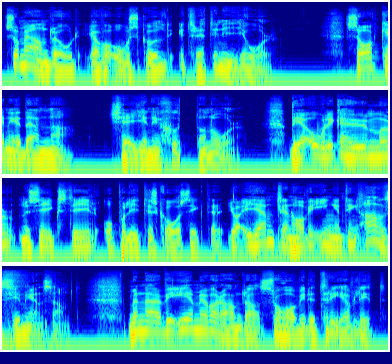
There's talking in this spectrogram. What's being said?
Så med andra ord, jag var oskuld i 39 år. Saken är denna. Tjejen är 17 år. Vi har olika humor, musikstil och politiska åsikter. Ja, egentligen har vi ingenting alls gemensamt. Men när vi är med varandra så har vi det trevligt.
